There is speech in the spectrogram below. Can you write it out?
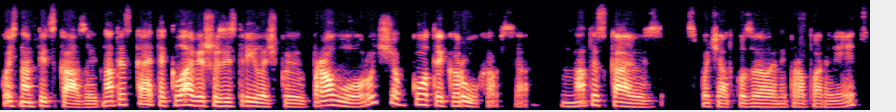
ось нам підказують. Натискайте клавішу зі стрілочкою праворуч, щоб котик рухався. Натискаю спочатку зелений прапорець.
